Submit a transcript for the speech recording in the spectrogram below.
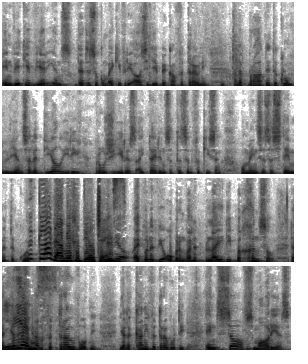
En weet jy weer eens, dit is hoekom ek nie vir die ACDP kan vertrou nie. Hulle praat net 'n klomp leuns. Hulle deel hierdie brosjures uit tydens 'n tussenverkiesing om mense se stemme te koop. Dit klaar daarmee gedeel, James. Nee, nee, ek wil dit weer opbring want dit bly die beginsel dat jy nie kan vertrou word nie. Jy kan nie vertrou word nie. En selfs Marius,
